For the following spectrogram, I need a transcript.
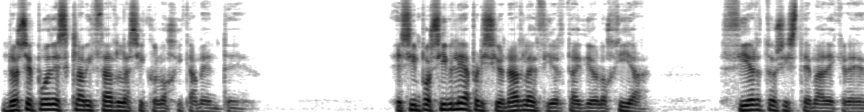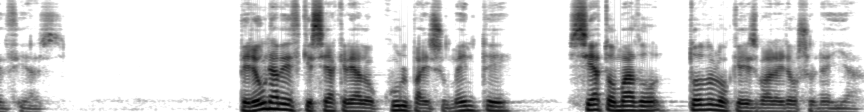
no se puede esclavizarla psicológicamente. Es imposible aprisionarla en cierta ideología, cierto sistema de creencias. Pero una vez que se ha creado culpa en su mente, se ha tomado todo lo que es valeroso en ella.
